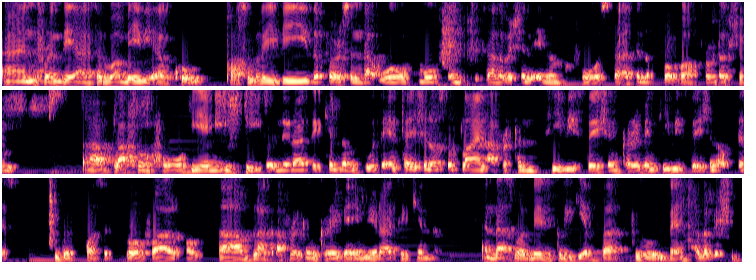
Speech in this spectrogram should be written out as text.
And from there, I thought, well, maybe I could possibly be the person that will move into television even before starting a proper production uh, platform for BME people in the United Kingdom with the intention of supplying African TV station, Caribbean TV station of this good positive profile of uh, Black African Caribbean in the United Kingdom. And that's what basically gave birth to Ben Television.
